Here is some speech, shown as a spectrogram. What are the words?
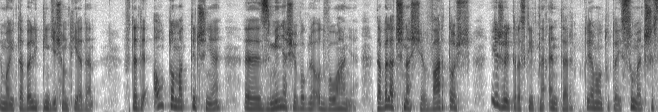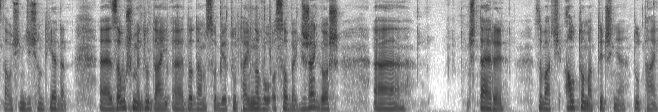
mojej tabeli 51 wtedy automatycznie e, zmienia się w ogóle odwołanie. Tabela 13 wartość Jeżeli teraz kliknę Enter, to ja mam tutaj sumę 381. E, Załóżmy tutaj, e, dodam sobie tutaj nową osobę Grzegorz. E, 4. Zobaczcie, automatycznie tutaj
